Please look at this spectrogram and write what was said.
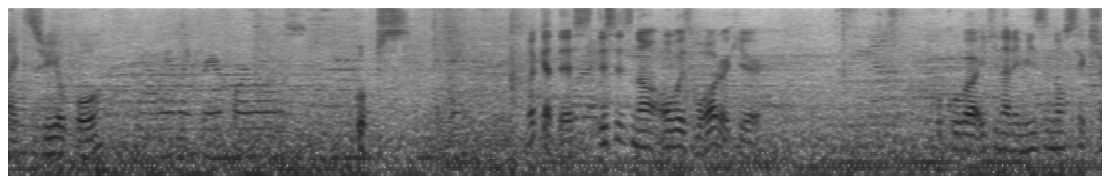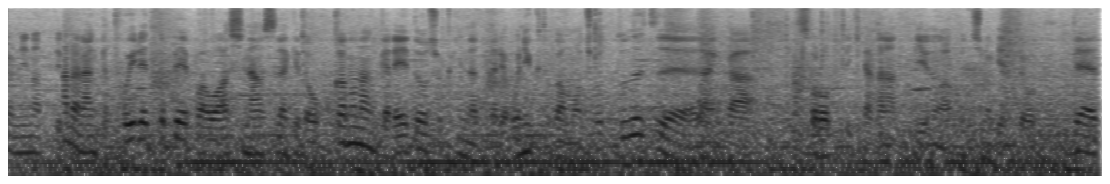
Like three or four? Yeah, we have like three or four rolls. Whoops. Look at this. This is not always water here. ここがいきなり水のセクションになってるまだなんかトイレットペーパーは品薄だけど他のなんか冷凍食品だったりお肉とかもちょっとずつなんか揃ってきたかなっていうのがこっちの現状で、えっ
